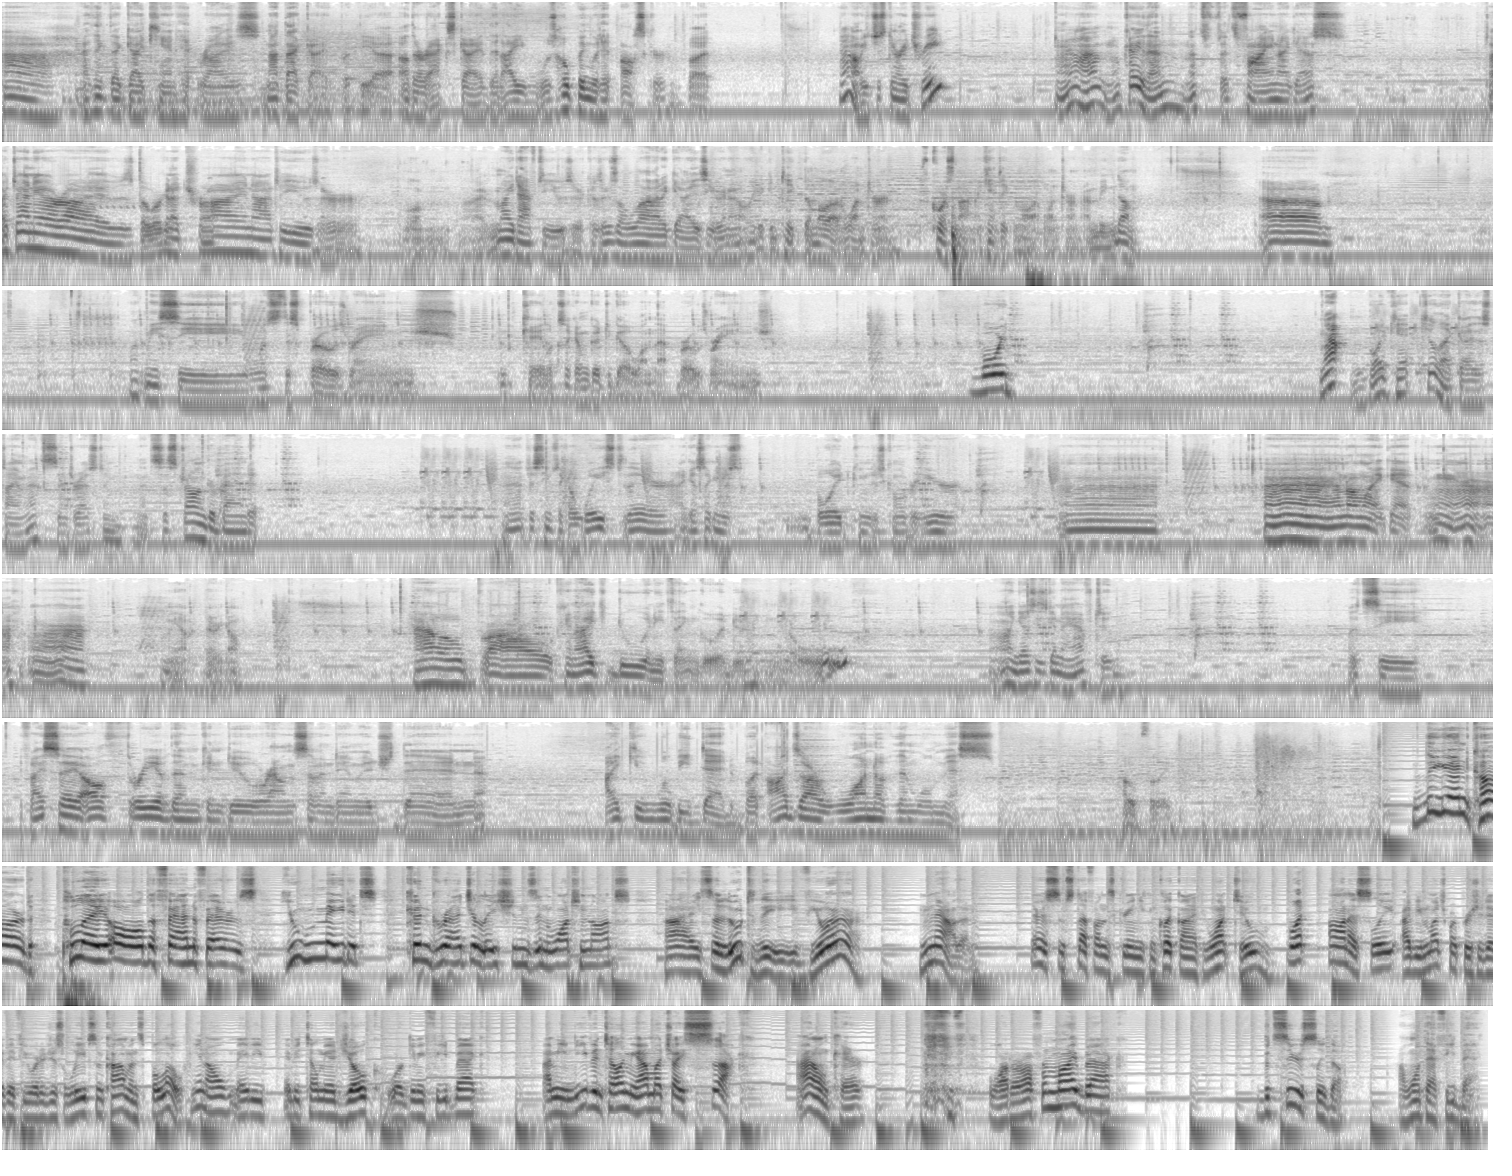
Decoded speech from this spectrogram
Ah, I think that guy can hit Rise. Not that guy, but the uh, other axe guy that I was hoping would hit Oscar, but... No, he's just gonna retreat? okay then, that's, that's fine, I guess. Titania arrives, but we're gonna try not to use her. Well, I might have to use her, because there's a lot of guys here, and I don't think I can take them all at one turn. Of course not, I can't take them all at one turn. I'm being dumb. Um... Let me see, what's this bros range? Okay, looks like I'm good to go on that bros range. Boyd! Nah, Boyd can't kill that guy this time. That's interesting. That's a stronger bandit. And that just seems like a waste there. I guess I can just... Boyd can just come over here. Uh, uh, I don't like it. Uh, uh. Yeah, there we go. How about, can I do anything good? No. Well, I guess he's gonna have to. Let's see. If I say all three of them can do around 7 damage, then Ike will be dead, but odds are one of them will miss. Hopefully. The end card! Play all the fanfares! You made it! Congratulations and whatnot! I salute thee, viewer! Now then, there's some stuff on the screen you can click on if you want to, but honestly, I'd be much more appreciative if you were to just leave some comments below. You know, maybe maybe tell me a joke or give me feedback. I mean, even telling me how much I suck. I don't care. Water off from my back. But seriously though, I want that feedback.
